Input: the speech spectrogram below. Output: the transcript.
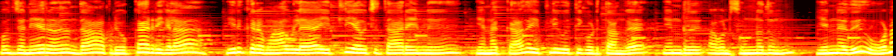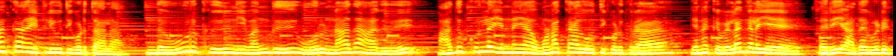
கொஞ்ச நேரம் தான் அப்படி உட்காருறீங்களா? இருக்கிற மாவுல இட்லி அவிச்சு தாரேன்னு எனக்காக இட்லி ஊற்றி கொடுத்தாங்க என்று அவன் சொன்னதும் என்னது உனக்காக இட்லி ஊற்றி கொடுத்தாளா? இந்த ஊருக்கு நீ வந்து ஒரு நாள் தான் ஆகுது. trouver அதுக்குள்ள என்னையா உனக்காக ஊத்தி கொடுக்குறா? எனக்கு விளங்கலையே சரி அதை விடு.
